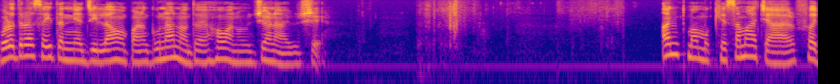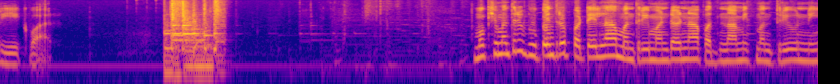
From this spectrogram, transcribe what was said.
વડોદરા સહિત અન્ય જિલ્લાઓમાં પણ ગુના નોંધાયા હોવાનું જણાયું છે. અંતમાં મુખ્ય સમાચાર ફરી એકવાર. મુખ્યમંત્રી ભૂપેન્દ્ર પટેલના મંત્રીમંડળના પદનામિત મંત્રીઓની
